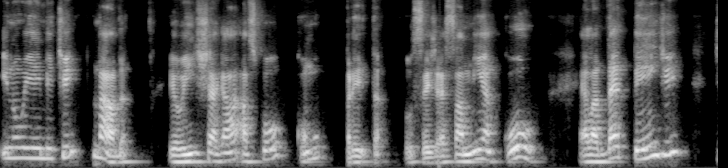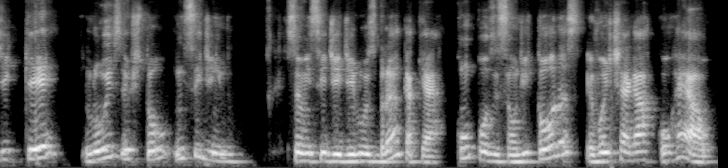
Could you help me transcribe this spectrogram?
e não ia emitir nada. Eu ia enxergar as cores como preta. Ou seja, essa minha cor, ela depende de que luz eu estou incidindo. Se eu incidir de luz branca, que é a composição de todas, eu vou enxergar a cor real.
